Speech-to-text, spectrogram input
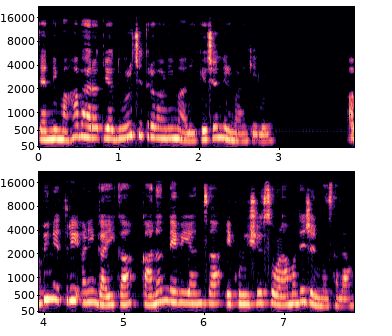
त्यांनी महाभारत या दूरचित्रवाणी मालिकेचे निर्माण केले. अभिनेत्री आणि गायिका कानन देवी यांचा एकोणीसशे सोळामध्ये जन्म झाला.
